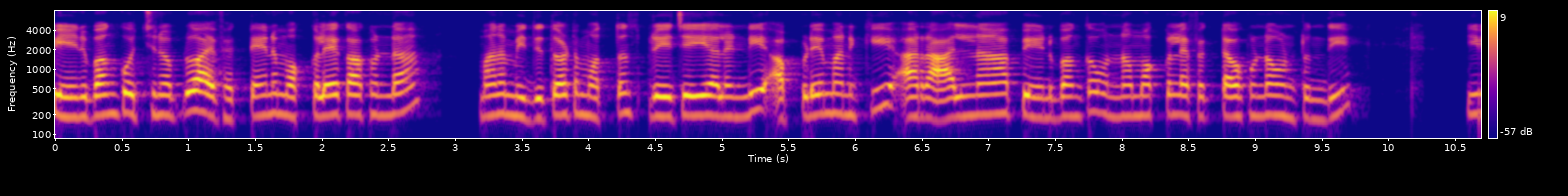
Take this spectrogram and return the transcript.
పేను బంక్ వచ్చినప్పుడు ఆ ఎఫెక్ట్ అయిన మొక్కలే కాకుండా మన మిద్దె తోట మొత్తం స్ప్రే చేయాలండి. అప్పుడే మనకి ఆ రాలిన పేను బంక ఉన్న మొక్కలు ఎఫెక్ట్ అవ్వకుండా ఉంటుంది. ఈ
